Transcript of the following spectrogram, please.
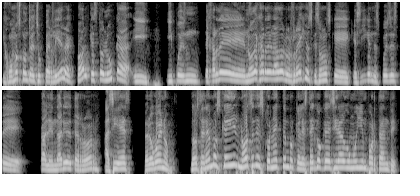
Y jugamos contra el superlíder actual, que es Toluca. Y, y pues dejar de, no dejar de lado a los regios, que son los que, que siguen después de este calendario de terror. Así es. Pero bueno, nos tenemos que ir. No se desconecten porque les tengo que decir algo muy importante.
